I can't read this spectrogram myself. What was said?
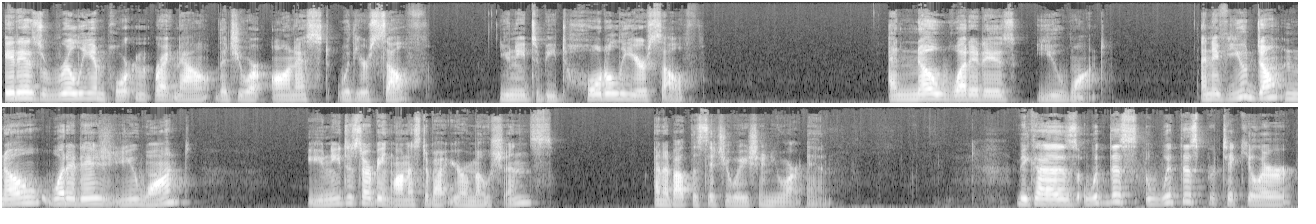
it is really important right now that you are honest with yourself. You need to be totally yourself and know what it is you want. And if you don't know what it is you want, you need to start being honest about your emotions and about the situation you are in. Because with this with this particular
